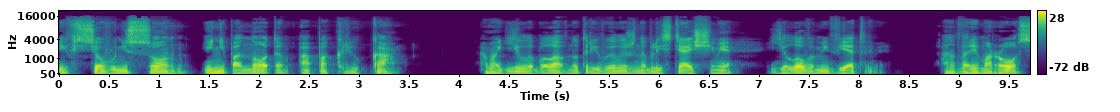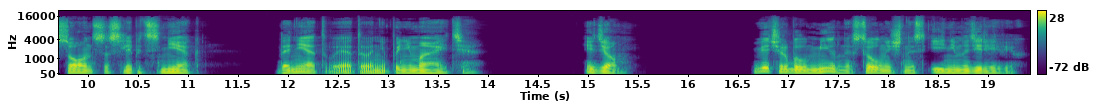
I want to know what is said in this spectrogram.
и все в унисон, и не по нотам, а по крюкам. А могила была внутри выложена блестящими еловыми ветвями. А на дворе мороз, солнце, слепит снег. Да нет, вы этого не понимаете. Идем. Вечер был мирный, солнечный, с инем на деревьях.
